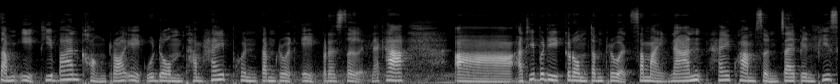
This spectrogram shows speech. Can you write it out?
ซ้ำอีกที่บ้านของร้อยเอกอุดมทำให้พลตำรวจเอกประเสริฐนะคะอธิบดีกรมตำรวจสมัยนั้น ให้ความสนใจเป็นพิเศ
